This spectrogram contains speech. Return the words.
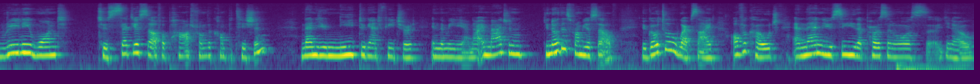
really want to set yourself apart from the competition, then you need to get featured in the media. Now, imagine you know this from yourself you go to a website of a coach and then you see that person was uh, you know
